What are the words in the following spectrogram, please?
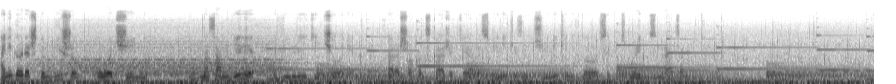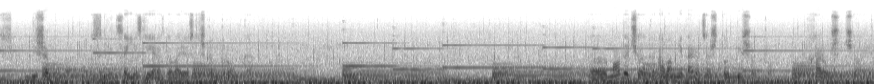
Они говорят, что Бишоп очень... На самом деле, великий человек. Хорошо, как скажете. Значит великий. Никто с этим спорить не собирается. Бишоп злится, если я разговариваю слишком громко. Э, молодой человек, а вам не кажется, что Бишоп хороший человек?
